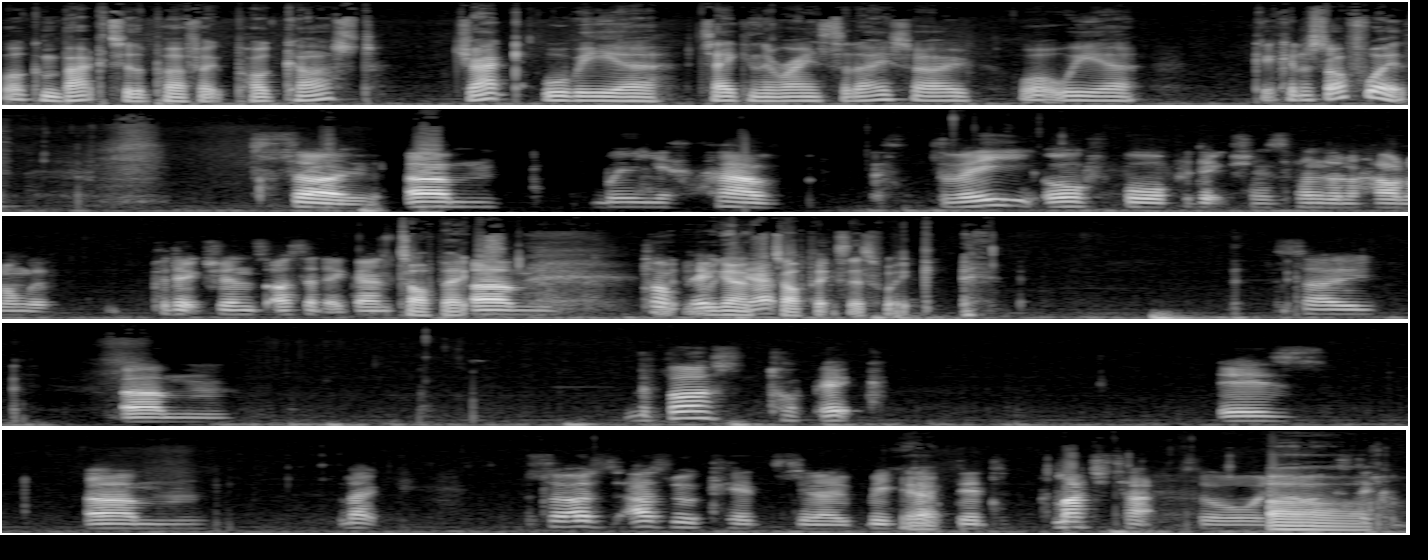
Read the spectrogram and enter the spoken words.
Welcome back to the Perfect Podcast. Jack will be uh, taking the reins today, so what are we uh, kicking us off with? So, um, we have three or four predictions, depending on how long with predictions. I said it again. Topics. Um, topics. We're going yeah. for topics this week. So, um, the first topic is, um, like, so as as we were kids, you know, we Yeah. collected Match Attax or you know, Oh. sticker.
